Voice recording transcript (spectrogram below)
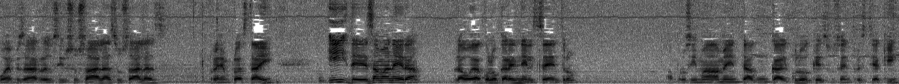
voy a empezar a reducir sus alas sus alas por ejemplo hasta ahí y de esa manera la voy a colocar en el centro aproximadamente hago un cálculo que su centro esté aquí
